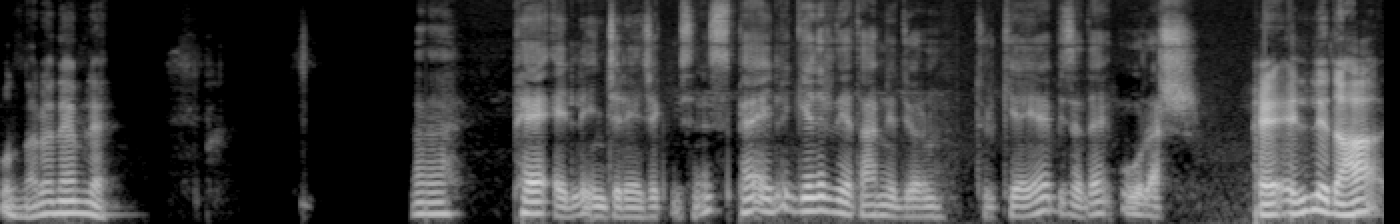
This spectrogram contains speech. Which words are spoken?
bunlar önemli. Eee, P50 inceleyecek misiniz? P50 gelir diye tahmin ediyorum Türkiye'ye. Bize de uğrar. P50 daha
